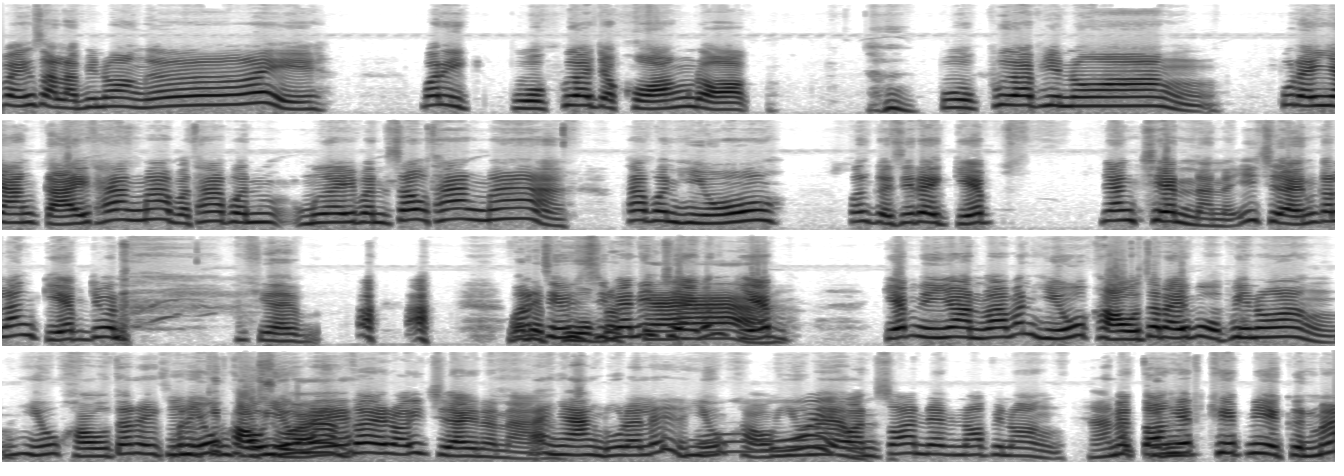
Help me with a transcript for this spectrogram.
ไปจังซั่นล่ะพี่น้องเอ้ยบ่ได้ปลูกเพื่อเจ้าของดอก ปลูกเพื่อพี่น้อง ผู้ใดย่างกายทางมาบ่ถ้าเพิ่นเมื่อยเพิ่นเศร้าทางมาถ้าเพิ่นหิวเพิ่นก็สิได้เก็บอย่างเช่นนั่นน่ะอีเฉยมันกำลังเก็บอยู่น่ะเชื่อบ่มันได้สิปลูกสิดอกแม่นอีเฉยมันจ้าเก็บ เก็บนี่ย้อนว่ามันหิวเขาวจะได้บุพี่น้องหิวเขาตะได้หิวเขาวหิวน้ำได้ร้อยเฉยนั่นน่ะถ้ายางดูแลเลยหิวเขาหิวโอ้ยน้ำอ่อนซ่อนเด้อเนาะพี่น้องหาแม่น้ำต้องกินเฮ็ดคลิปนี้ขึ้นมา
